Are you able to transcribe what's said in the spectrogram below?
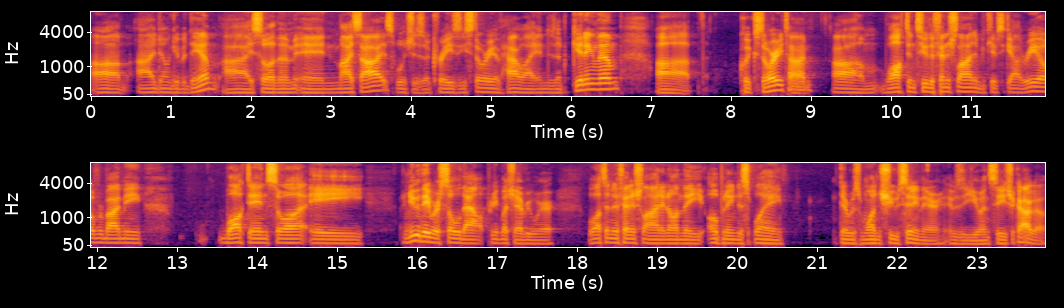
Um, I don't give a damn. I saw them in my size, which is a crazy story of how I ended up getting them. Uh, quick story time. Um, walked into the finish line in Poughkeepsie Galleria over by me. Walked in, saw a, knew they were sold out pretty much everywhere. Walked into the finish line, and on the opening display, there was one shoe sitting there. It was a UNC Chicago.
